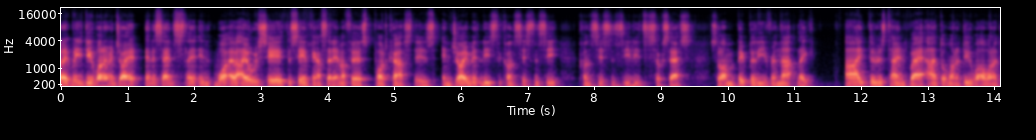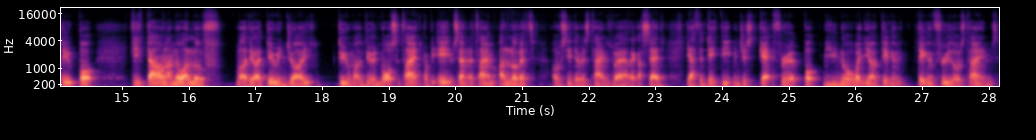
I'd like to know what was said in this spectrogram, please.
but but you do want to enjoy it in a sense. In what I always say, the same thing I said in my first podcast is enjoyment leads to consistency. Consistency leads to success. So I'm a big believer in that. Like I there is times where I don't want to do what I want to do, but deep down I know I love what I do. I do enjoy doing what I'm doing. Most of the time, probably eighty percent of the time, I love it. Obviously, there is times where, like I said, you have to dig deep and just get through it. But you know when you're digging digging through those times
